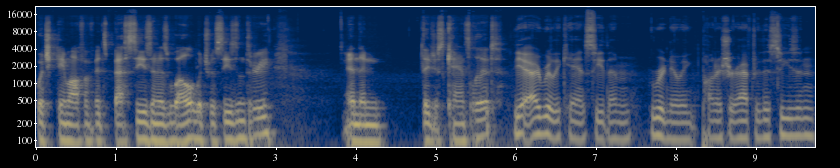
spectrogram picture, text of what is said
which came off of its best season as well, which was season three, and then they just canceled it. Yeah, I really can't see them renewing Punisher after this season,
